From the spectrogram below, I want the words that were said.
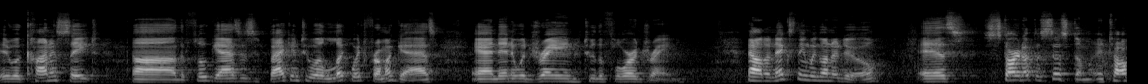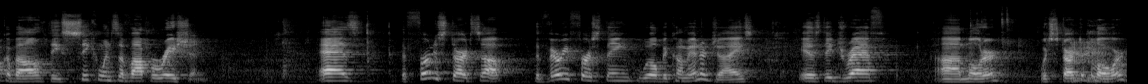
it will condensate uh, the flue gases back into a liquid from a gas, and then it would drain to the floor drain. Now, the next thing we're going to do is start up the system and talk about the sequence of operation. As the furnace starts up, the very first thing will become energized is the draft uh, motor which start the blower,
